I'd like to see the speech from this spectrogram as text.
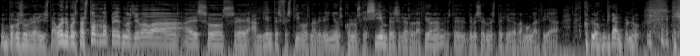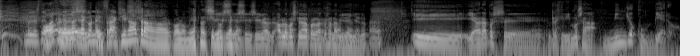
Un poco surrealista. Bueno, pues Pastor López nos llevaba a esos eh, ambientes festivos navideños con los que siempre se le relacionan. Este debe ser una especie de Ramón García colombiano, ¿no? Me lo estoy imaginando eh, hasta con el, Frank frac. Sinatra colombiano. Sí, sí, quieren. sí, sí. Hablo más que nada por la cosa navideña, ¿no? Y, y ahora pues eh, recibimos a Minyo Cumbiero.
